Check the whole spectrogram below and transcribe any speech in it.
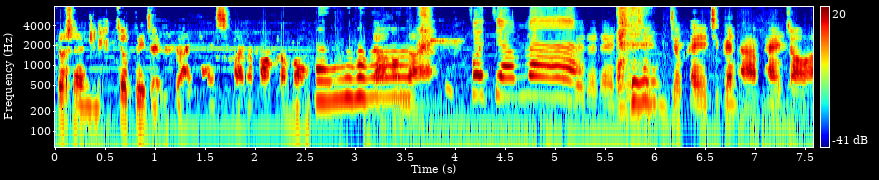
就是你就对着一个你很喜欢的宝可梦，然后呢，佛家们，对对对，进去你就可以去跟它拍照啊，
